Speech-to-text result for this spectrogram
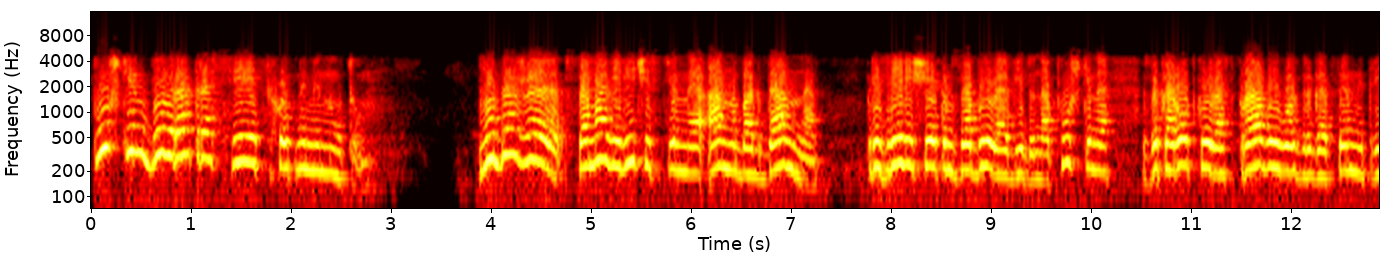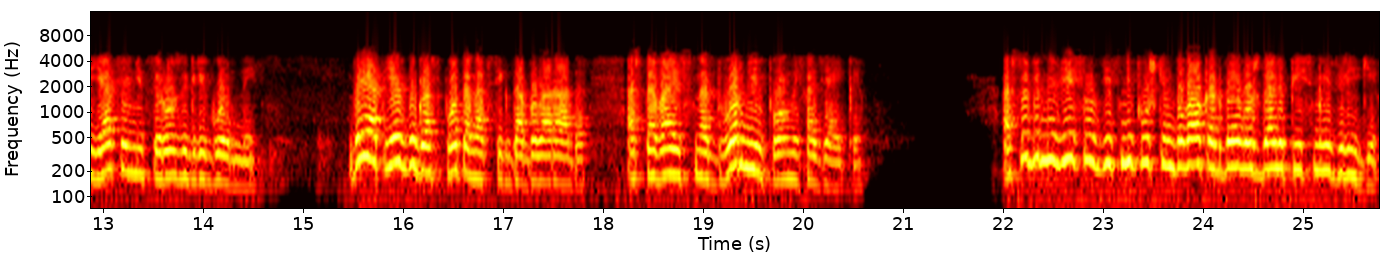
Пушкин был рад рассеяться хоть на минуту. Но даже сама величественная Анна Богданна при зрелище этом забыла обиду на Пушкина за короткую расправу его с драгоценной приятельницей Розой Григорьевной. Да и отъезду господ она всегда была рада. оставаясь над дворней полной хозяйкой. Особенно весел с детьми Пушкин бывал, когда его ждали письма из Риги.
